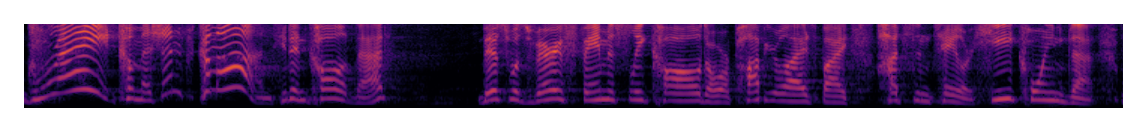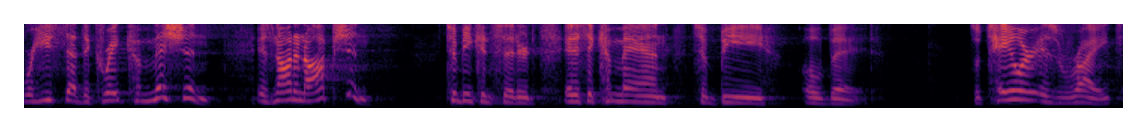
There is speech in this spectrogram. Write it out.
Great Commission, come on. He didn't call it that. This was very famously called or popularized by Hudson Taylor. He coined that, where he said the Great Commission is not an option to be considered, it is a command to be obeyed. So Taylor is right,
